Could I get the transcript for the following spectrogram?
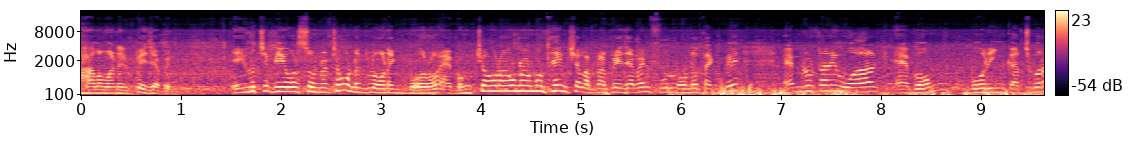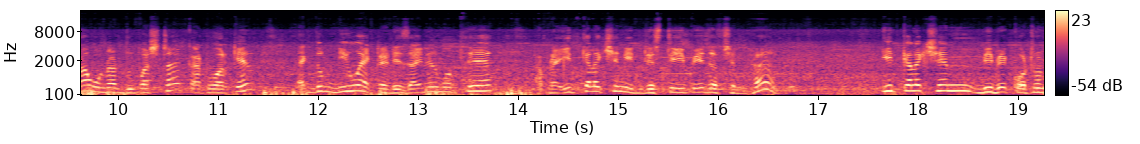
ভালো মানের পেয়ে যাবেন। এই হচ্ছে বিওয়ার্স ওনাটা, ওনাগুলো অনেক বড় এবং চওড়া ওনার মধ্যে ইনশাল্লাহ আপনারা পেয়ে যাবেন, ফুল ওনা থাকবে। এমব্রয়ডারি ওয়ার্ক এবং বোরিং কাজ করা, ওনার দুপাশটা কাটওয়ার্কের একদম নিউ একটা ডিজাইনের মধ্যে আপনার ঈদ কালেকশন ঈদ ড্রেসটি পেয়ে যাচ্ছেন হ্যাঁ? Eid collection Bibek cotton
